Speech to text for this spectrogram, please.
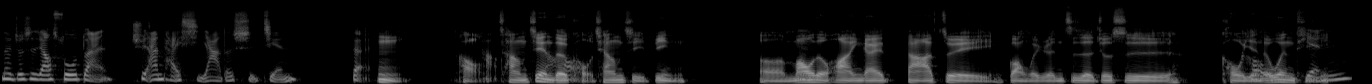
那就是要缩短去安排洗牙的时间。对，嗯，好，常见的口腔疾病，呃，猫的话，应该大家最广为人知的就是口炎的问题。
